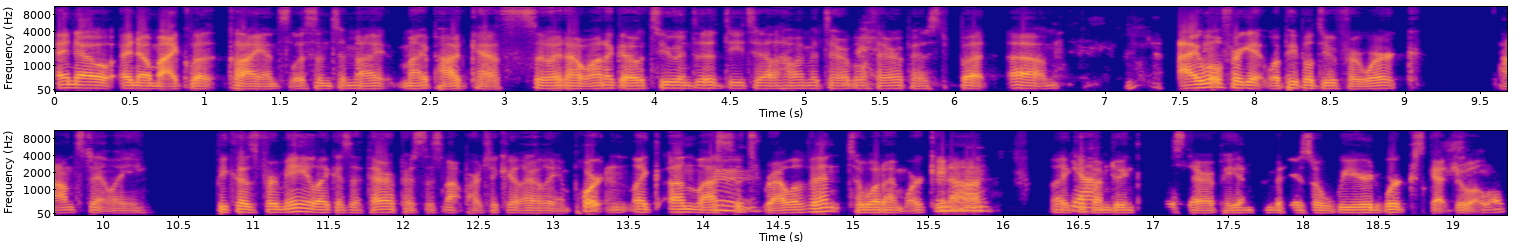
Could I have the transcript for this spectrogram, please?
I know. I know my cl- clients listen to my my podcast, so I don't want to go too into detail how I'm a terrible therapist. But um, I will forget what people do for work constantly because for me, like as a therapist, it's not particularly important. Like unless mm. it's relevant to what I'm working mm-hmm. on. Like yeah. if I'm doing therapy and somebody has a weird work schedule,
